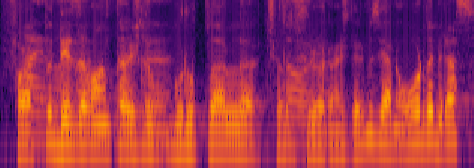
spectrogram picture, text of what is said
farklı Hayvan dezavantajlı hakları. gruplarla çalışıyor Doğru. öğrencilerimiz. Yani orada biraz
